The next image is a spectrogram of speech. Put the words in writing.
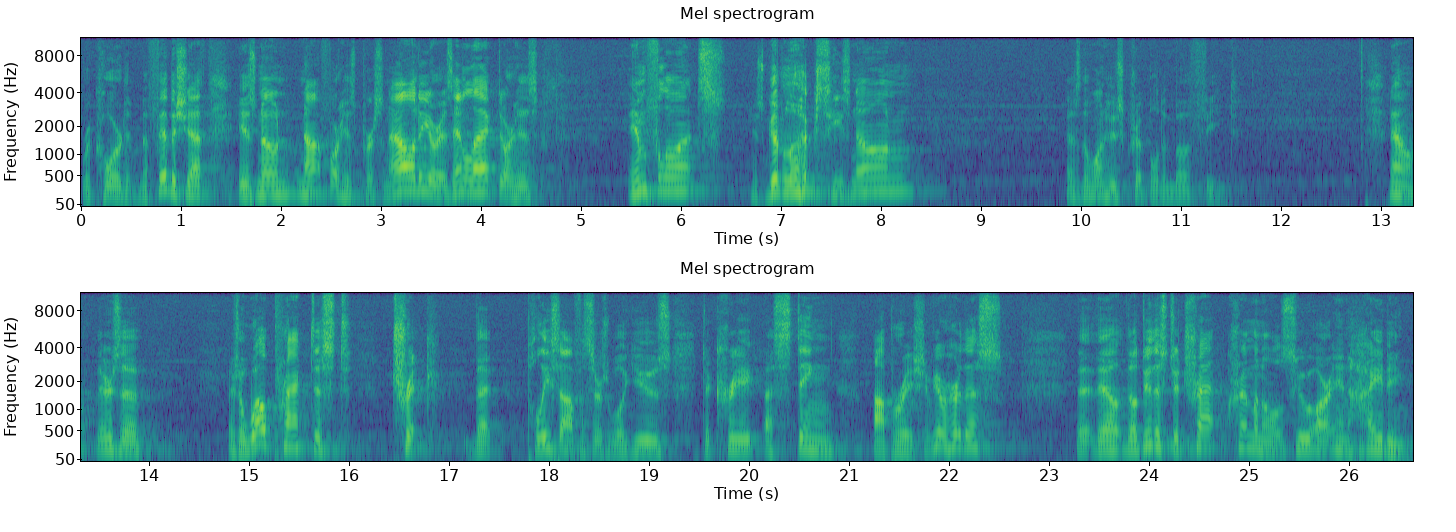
recorded. Mephibosheth is known not for his personality or his intellect or his influence, his good looks. He's known as the one who's crippled in both feet. Now, there's a, there's a well practiced trick that police officers will use to create a sting operation. Have you ever heard of this? They'll, they'll do this to trap criminals who are in hiding.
